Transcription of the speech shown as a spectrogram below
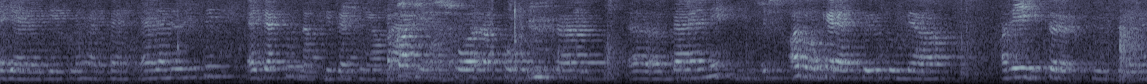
egyenlegét lehet bent ellenőrizni, ezzel tudnak fizetni a kabin sorra fogunk bemenni, és azon keresztül jutunk a régi török külföldön.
